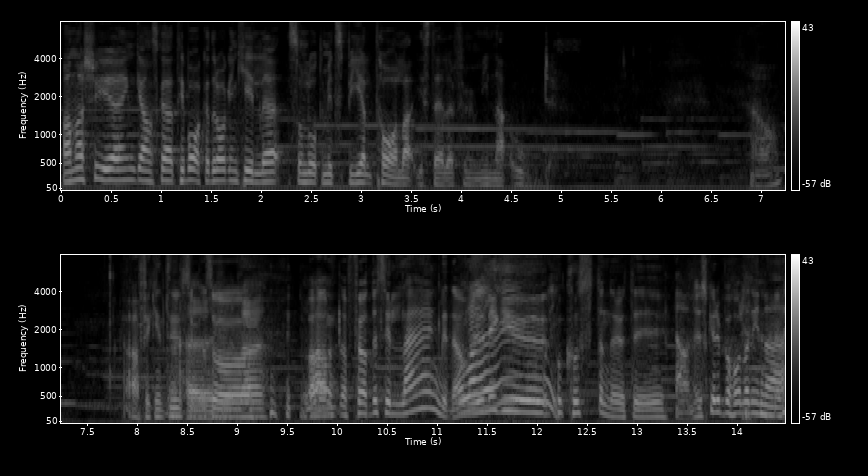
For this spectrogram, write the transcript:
Annars är jag en ganska tillbakadragen kille som låter mitt spel tala istället för mina ord. Ja. Jag fick inte ut nej. vad han, han föddes i Langley, han ligger ju på kusten där ute i... ja, nu ska du behålla dina...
